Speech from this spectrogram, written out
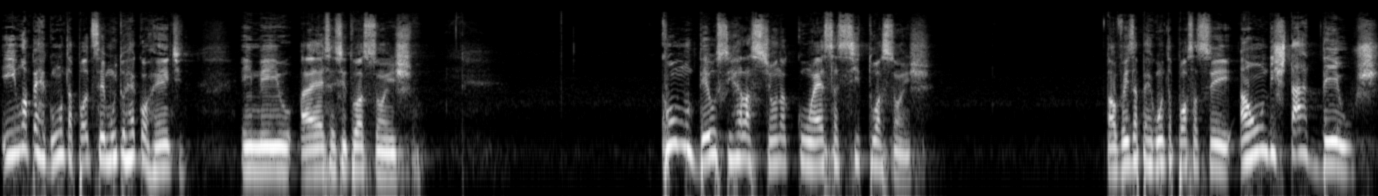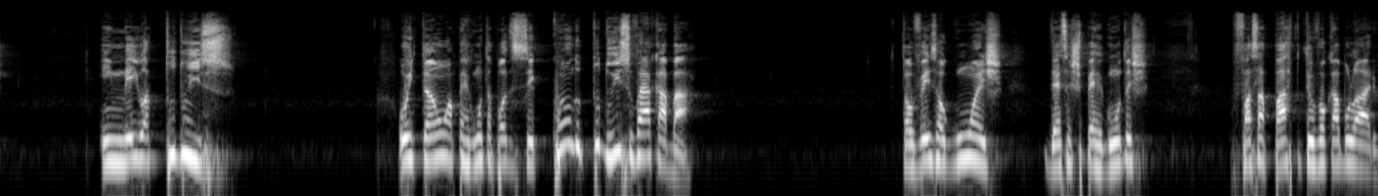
E uma pergunta pode ser muito recorrente em meio a essas situações. Como Deus se relaciona com essas situações? Talvez a pergunta possa ser: aonde está Deus em meio a tudo isso? Ou então a pergunta pode ser: quando tudo isso vai acabar? Talvez algumas dessas perguntas faça parte do teu vocabulário.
